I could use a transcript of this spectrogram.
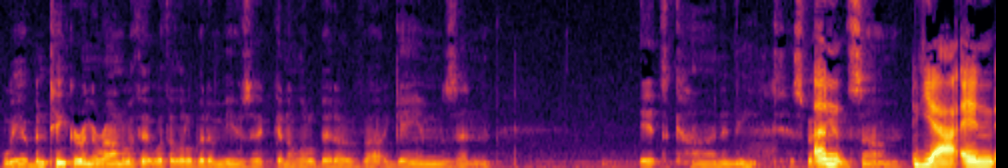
we have been tinkering around with it with a little bit of music and a little bit of uh, games, and it's kind of neat, especially in some. Yeah, and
